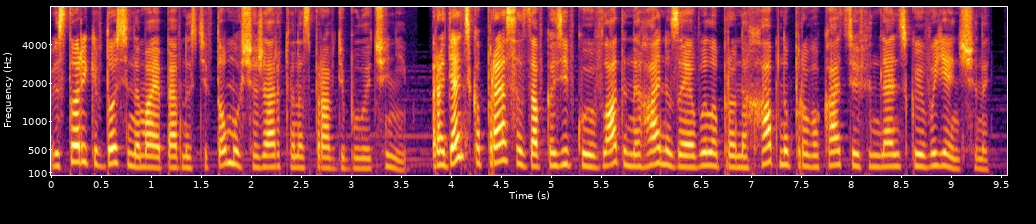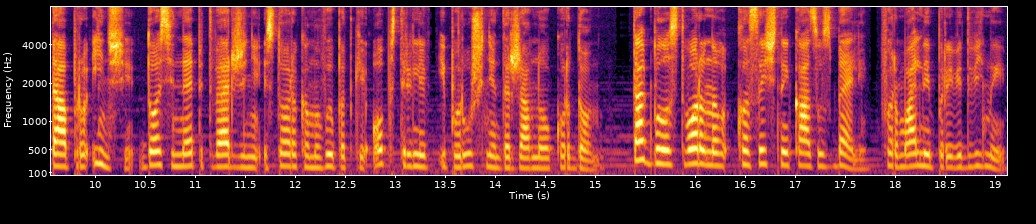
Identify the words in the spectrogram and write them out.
В істориків досі немає певності в тому, що жертви насправді були чи ні. Радянська преса за вказівкою влади негайно заявила про нахабну провокацію фінляндської воєнщини та про інші досі не підтверджені істориками випадки обстрілів і порушення державного кордону. Так було створено класичний казус Белі формальний привід війни.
